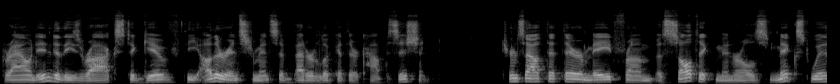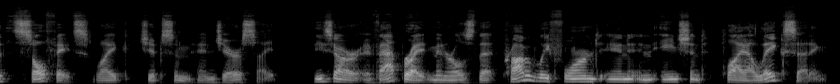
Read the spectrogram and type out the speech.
ground into these rocks to give the other instruments a better look at their composition. Turns out that they're made from basaltic minerals mixed with sulfates like gypsum and jarosite. These are evaporite minerals that probably formed in an ancient playa lake setting.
